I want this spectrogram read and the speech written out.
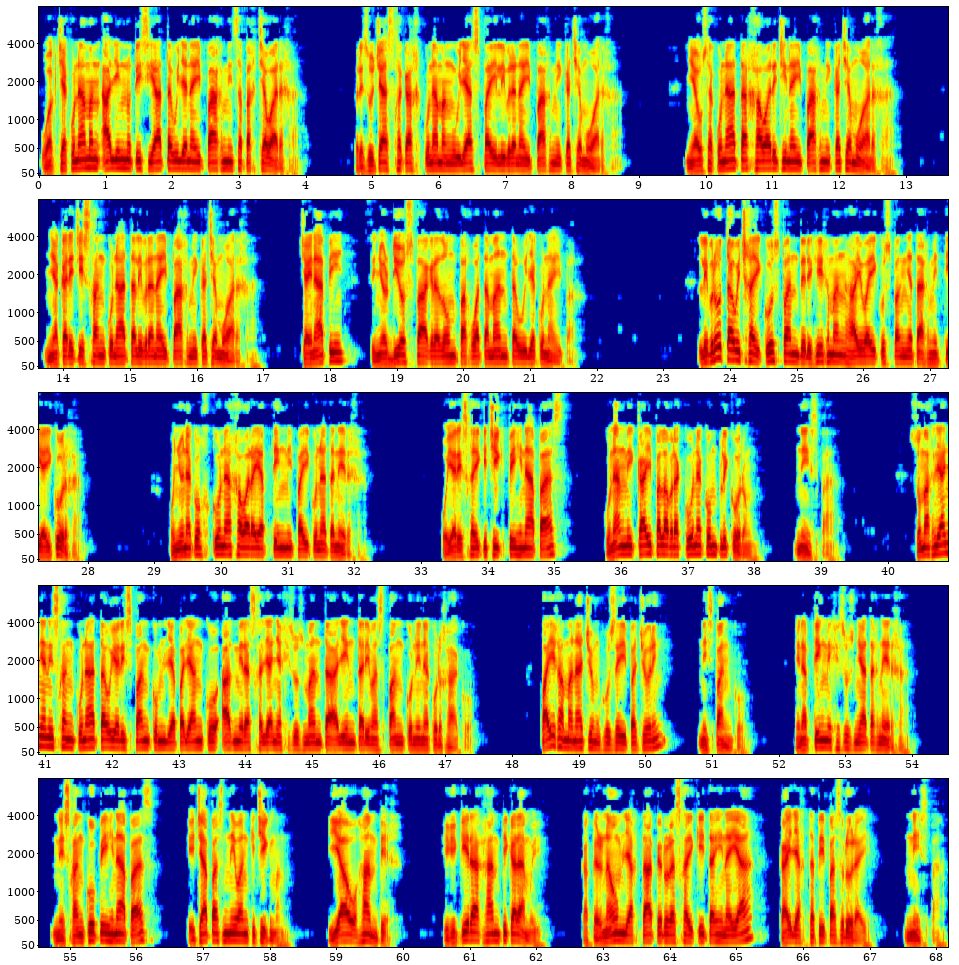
Wakchakunaman allin noticiata willanaypaqmi sapaqchawarqa. Presuchasqa kaqkunaman willaspay libranaypaqmi kachamuwarqa. Ñawsakunata hawarichinaypaqmi kachamuwarqa. Ñakarichisqankunata libranaypaqmi kachamuwarqa. Chaynapi, Señor Diospa agradonpaq watamanta willakunaypaq. Librota wichqaykuspan dirigigman haywaykuspan ñataqmi tiyaykurqa. Huñunakuqkuna hawarayaptinmi paykunata nirqa. Uyarisqaykichikpi hinapas, kunanmi kay palabrakuna kumplikuron, nispa. Sumaqllaña nisqankunata uyarispankum llapallanku admirasqallaña Jesusmanta allinta rimaspanku ninakurqaku. Payqa manachum Joseypa churin? Nispanku. Mi Jesús ñataq nerja. Nisqankupi hinapas, ichapas niwan kichikman. Yaw hampij. Hikikira hampi karamuy. Capernaum llaqtapi rurasqaykita hinaya, kay llaqtapipas ruray. Nispa.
